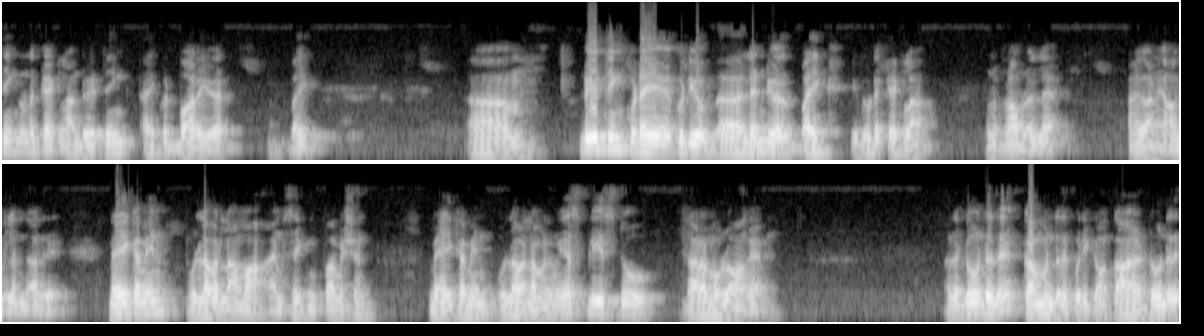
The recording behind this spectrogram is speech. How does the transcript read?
திங்க்னு கேட்கலாம். Do you think I could borrow your bike do you think could I could you lend your bike இப்படி கூட கேட்கலாம். ஒன்றும் ப்ராப்ளம் இல்லை. அழகான ஆங்கிலம் தான் அது. மே ஐ கமின் உள்ளே வரலாமா? I am seeking permission may I come in உள்ளே வரலாமா? எஸ் ப்ளீஸ் டூ தாராளமாக உள்ள வாங்க. அந்த டூன்றது கம்ன்றது குறிக்கும். கா டூன்றது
